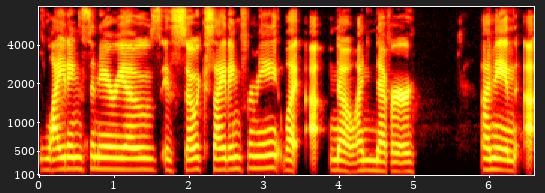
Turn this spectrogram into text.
lighting scenarios is so exciting for me. Like, uh, no, I never, I mean, I,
